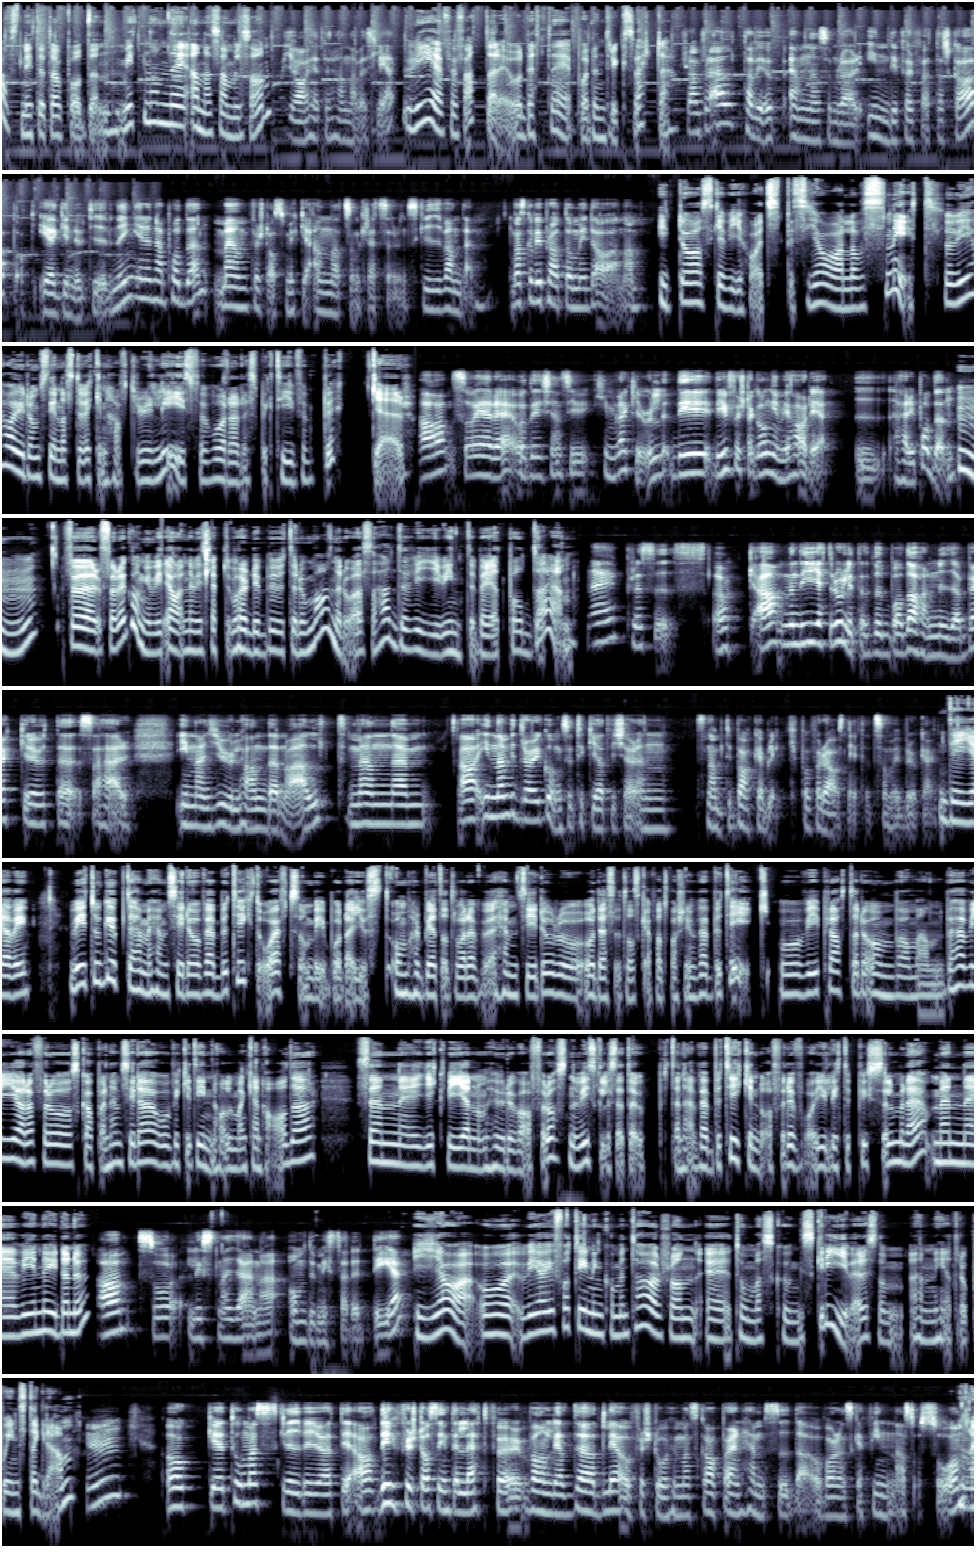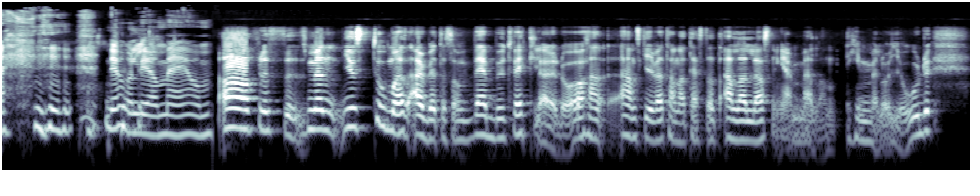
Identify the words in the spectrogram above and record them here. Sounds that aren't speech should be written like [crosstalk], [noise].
avsnittet av podden. Mitt namn är Anna Samuelsson. Jag heter Hanna Wesslén. Vi är författare och detta är podden Trycksvärta. Framför allt tar vi upp ämnen som rör indieförfattarskap och egenutgivning i den här podden, men förstås mycket annat som kretsar runt skrivande. Vad ska vi prata om idag, Anna? Idag ska vi ha ett specialavsnitt, för vi har ju de senaste veckorna haft release för våra respektive böcker. Ja, så är det och det känns ju himla kul. Det, det är ju första gången vi har det i, här i podden. Mm. För förra gången, vi, ja, när vi släppte våra debutromaner då, så hade vi ju inte börjat podda än. Nej, precis. Och ja, men det är jätteroligt att vi båda har nya böcker ute så här innan julhandeln och allt. Men ehm, ja, innan vi drar igång så tycker jag att vi kör en snabb tillbakablick på förra avsnittet som vi brukar. Det gör vi. Vi tog upp det här med hemsida och webbutik då eftersom vi båda just omarbetat våra hemsidor och, och dessutom skaffat varsin webbutik. Och vi pratade om vad man behöver göra för att skapa en hemsida och vilket innehåll man kan ha där. Sen eh, gick vi igenom hur det var för oss när vi skulle sätta upp den här webbutiken då, för det var ju lite pyssel med det. Men eh, vi är nöjda nu. Ja, så lyssna gärna om du missade det. Ja, och vi har ju fått in en kommentar från eh, Thomas Kung Skriver, som han heter på Instagram. Mm. Och eh, Thomas skriver ju att det, ja, det är förstås inte lätt för vanliga dödliga att förstå hur man skapar en hemsida och var den ska finnas och så. Nej, [laughs] det håller jag med om. [laughs] ja, precis. Men just Thomas arbetar som webbutvecklare då och han, han skriver att han har testat alla lösningar mellan himmel och jord.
